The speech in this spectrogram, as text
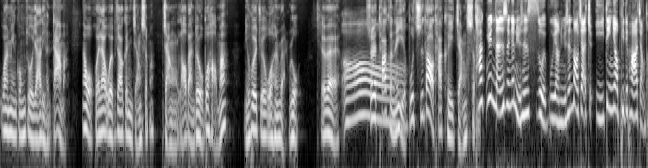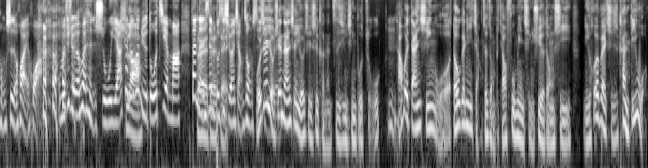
外面工作压力很大嘛，那我回来我也不知道跟你讲什么，讲老板对我不好吗？你会觉得我很软弱，对不对？哦，所以他可能也不知道他可以讲什么。他因为男生跟女生思维不一样，女生到家就一定要噼里啪啦讲同事的坏话，我们就觉得会很舒压。看到那女的多贱吗？但男生不是喜欢讲这种事情。我觉得有些男生，尤其是可能自信心不足，嗯他会担心，我都跟你讲这种比较负面情绪的东西，你会不会其实看低我？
